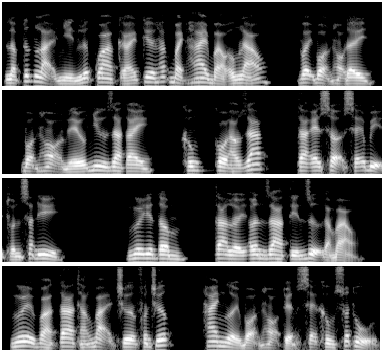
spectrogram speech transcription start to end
lập tức lại nhìn lướt qua cái kia hắc bạch hai bảo ông lão, vậy bọn họ đây, bọn họ nếu như ra tay, không có áo giáp, ta e sợ sẽ bị thuấn sát đi. Ngươi yên tâm, ta lấy ân ra tín dự đảm bảo, ngươi và ta thắng bại chưa phân trước, hai người bọn họ tuyệt sẽ không xuất thủ.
